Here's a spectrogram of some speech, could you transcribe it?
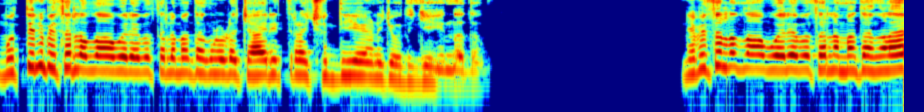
മുത്തുനബി സല്ലാഹു അലൈഹി വസ്ലമ തങ്ങളുടെ ചാരിത്ര ശുദ്ധിയെയാണ് ചോദ്യം ചെയ്യുന്നത്. നബി സല്ലാഹു അലൈഹി വസല്ലമ തങ്ങളെ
